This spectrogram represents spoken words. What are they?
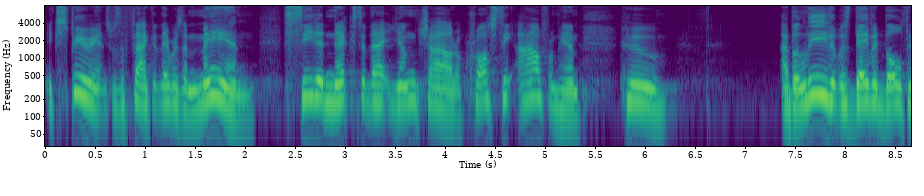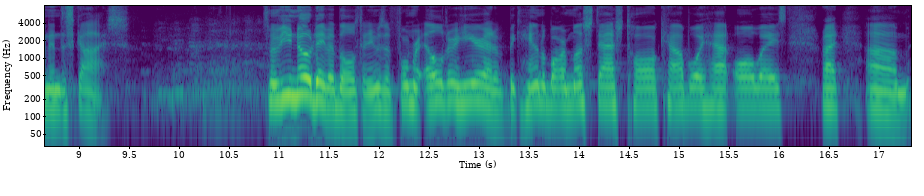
experience was the fact that there was a man seated next to that young child across the aisle from him who I believe it was David Bolton in disguise. Some of you know David Bolton. He was a former elder here, had a big handlebar mustache, tall cowboy hat always, right? Um,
